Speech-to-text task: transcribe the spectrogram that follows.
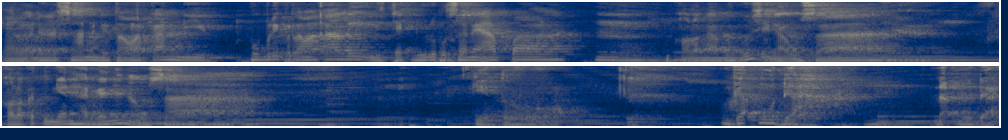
Kalau ada saham yang ditawarkan di publik pertama kali, dicek dulu perusahaannya apa. Hmm. Kalau nggak bagus ya nggak usah. Kalau ketinggian harganya nggak usah. Gitu. Nggak mudah. Nggak mudah.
